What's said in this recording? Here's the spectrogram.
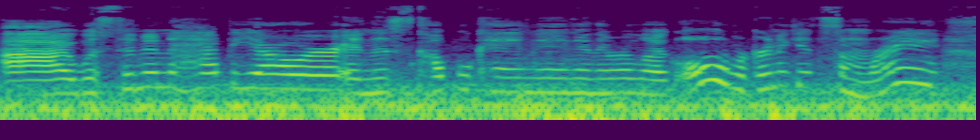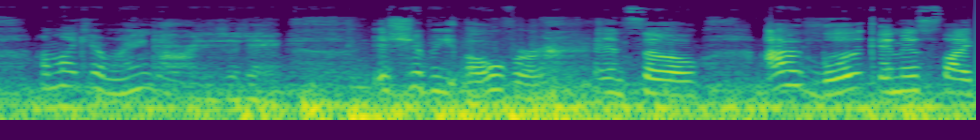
I was sitting in a happy hour and this couple came in and they were like, oh, we're gonna get some rain. I'm like, it rained already today. It should be over. And so I look and it's like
